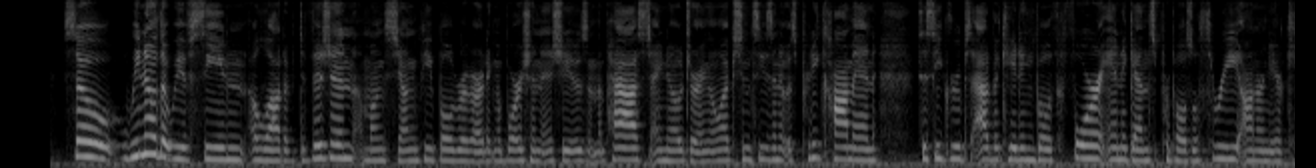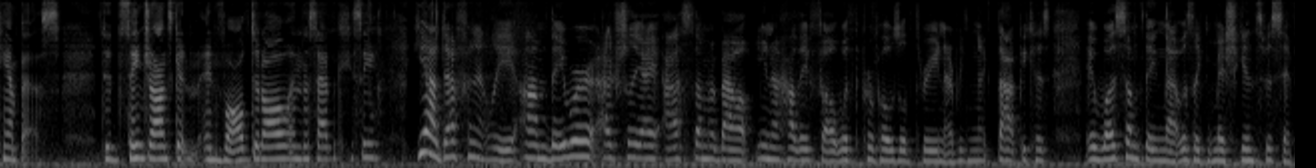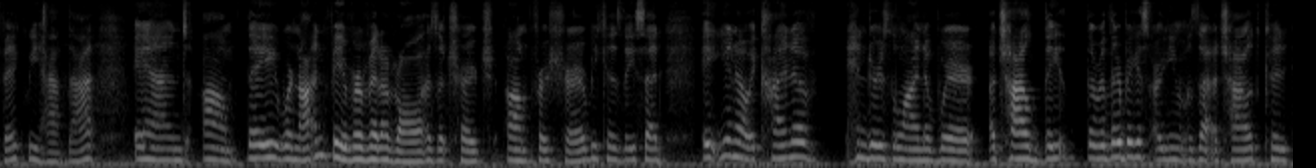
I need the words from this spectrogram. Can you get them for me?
So, we know that we've seen a lot of division amongst young people regarding abortion issues in the past. I know during election season it was pretty common to see groups advocating both for and against Proposal 3 on or near campus. Did St. John's get involved at all in this advocacy? Yeah, definitely. Um, they were actually, I asked them about, you know, how they felt with Proposal 3 and everything like that because it was something that was like Michigan specific. We had that. And um, they were not in favor of it at all as a church, um, for sure, because they said it, you know, it kind of hinders the line of where a child, they, their, their biggest argument was that a child could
